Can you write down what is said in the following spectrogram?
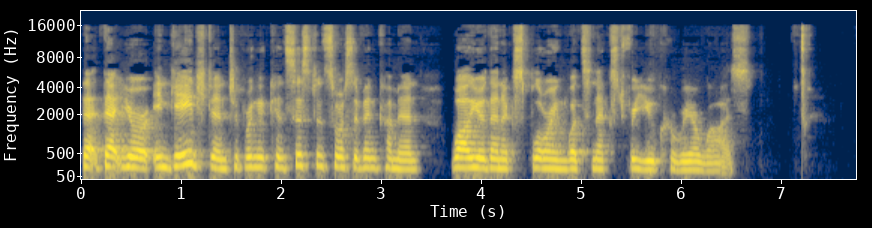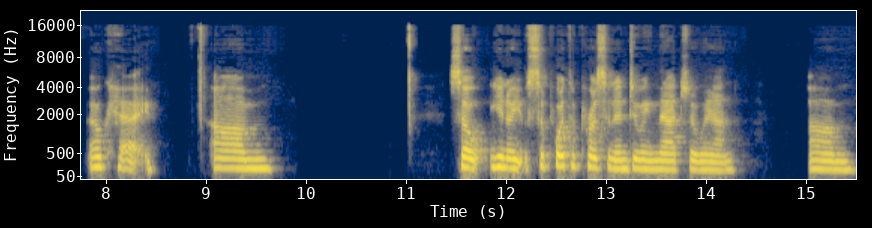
that that you're engaged in to bring a consistent source of income in while you're then exploring what's next for you career wise. Okay. Um, so, you know, support the person in doing that, Joanne. Um,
